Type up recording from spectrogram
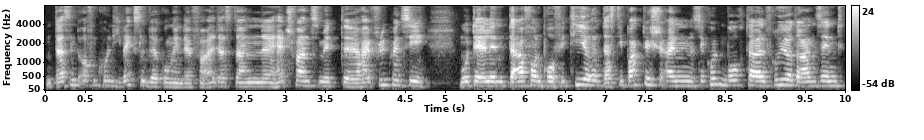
und das sind offenkundig Wechselwirkungen der Fall, dass dann äh, Hedgefonds mit äh, High-Frequency-Modellen davon profitieren, dass die praktisch einen Sekundenbruchteil früher dran sind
